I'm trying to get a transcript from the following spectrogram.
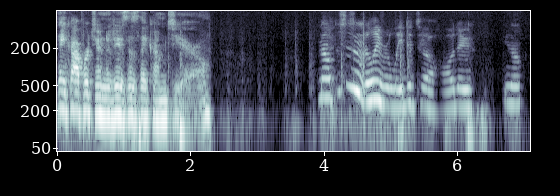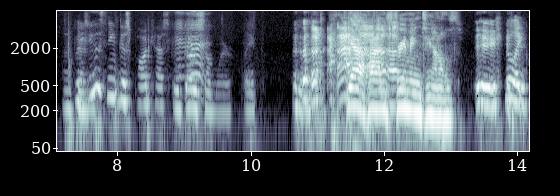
Take opportunities as they come to you. Now this isn't really related to a holiday, you know. But do you think this podcast could go somewhere? Like, you know, Yeah, on streaming channels. no, like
